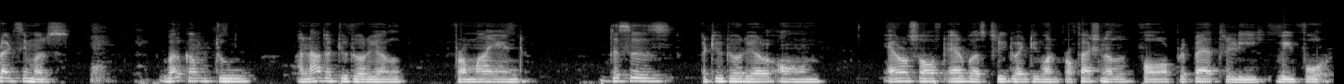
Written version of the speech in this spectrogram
Flight Simmers, welcome to another tutorial from my end. This is a tutorial on Aerosoft Airbus 321 Professional for Prepar3D V4.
